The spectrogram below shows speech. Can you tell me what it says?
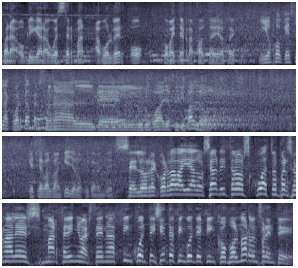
para obligar a Westerman a volver o cometer la falta de ataque. Y ojo que es la cuarta personal del uruguayo Filipaldo. Que se va al banquillo, lógicamente. Se lo recordaba ya a los árbitros, cuatro personales, Marceliño a escena, 57-55, Volmaro enfrente.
